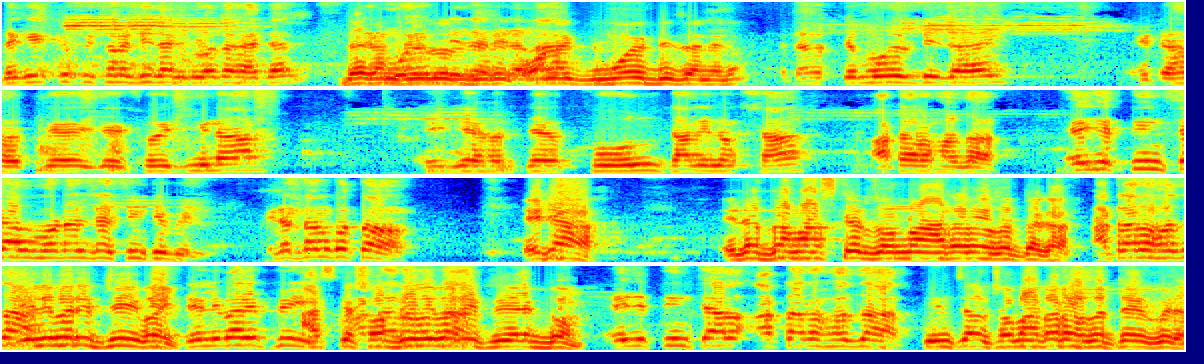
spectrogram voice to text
দেখি একটু পিছনে ডিজাইনগুলো দেখাই দেন। দেখেন ময়ূর ডিজাইন এটা অনেক ময়ূর ডিজাইন এটা। এটা হচ্ছে ময়ূর ডিজাইন এটা হচ্ছে এই যে শহীদ মিনার এই যে হচ্ছে ফুল জালি নকশা আঠারো হাজার। এই যে তিন চাল মডেল ড্রেসিং টেবিল এটার দাম কত? এটা এটার দাম আজকের জন্য আঠারো হাজার টাকা। আঠারো হাজার? ডেলিভারি ফ্রি ভাই। ডেলিভারি ফ্রি আজকে সব ডেলিভারি ফ্রি একদম। এই যে তিন চাল আঠারো হাজার। তিন চাল সব আঠারো হাজার টাকা করে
